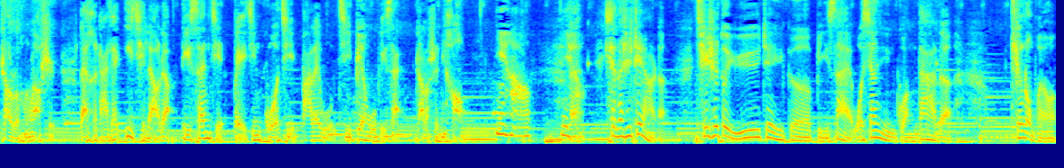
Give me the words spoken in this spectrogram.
赵汝恒老师，来和大家一起聊聊第三届北京国际芭蕾舞及编舞比赛。赵老师你好，你好，你好。现在是这样的，其实对于这个比赛，我相信广大的听众朋友。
